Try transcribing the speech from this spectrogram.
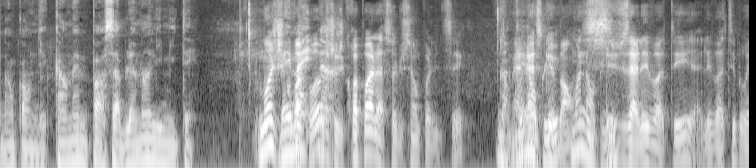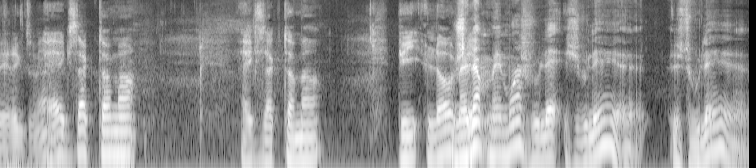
Donc, on est quand même passablement limité. Moi, je Mais crois maintenant- pas. Je ne crois pas à la solution politique. Non, mais moi non reste que plus. bon, Moi non si plus. vous allez voter, allez voter pour Éric Duhem. Exactement. Exactement. Puis là, Mais, je- là, mais moi, je voulais, je voulais, euh, je voulais euh,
